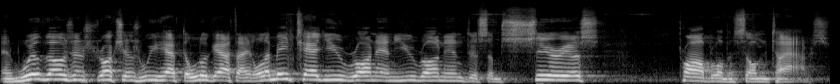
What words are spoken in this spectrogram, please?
And with those instructions, we have to look at that. Let me tell you, run in, you run into some serious problems sometimes.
